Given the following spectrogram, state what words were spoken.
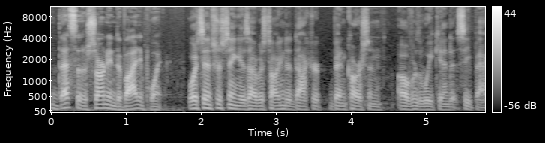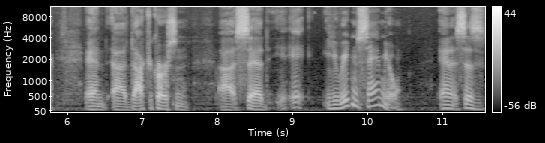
that's the discerning dividing point. What's interesting is I was talking to Dr. Ben Carson over the weekend at CPAC, and uh, Dr. Carson uh, said, You read in Samuel, and it says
